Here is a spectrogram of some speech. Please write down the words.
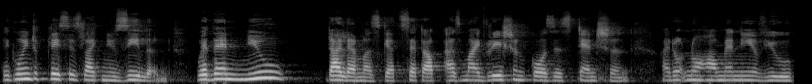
they're going to places like New Zealand, where then new dilemmas get set up as migration causes tension. I don't know how many of you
